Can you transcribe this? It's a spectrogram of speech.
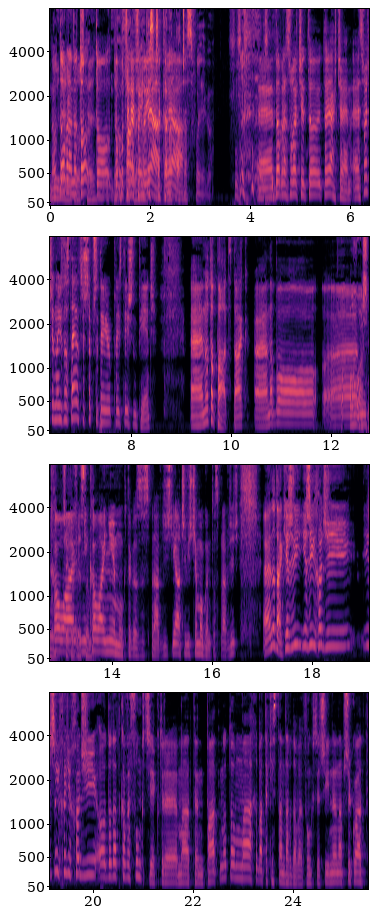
no dobra, no to, to, to, to poczekajcie, to ja, czeka to na ja. patcha swojego. E, dobra, słuchajcie, to, to ja chciałem. E, słuchajcie, no i zostając jeszcze przy tej PlayStation 5, e, no to pad, tak? E, no bo e, o, właśnie, Mikołaj, Mikołaj nie mógł tego sprawdzić. Ja oczywiście mogłem to sprawdzić. E, no tak, jeżeli, jeżeli chodzi, jeżeli chodzi, chodzi o dodatkowe funkcje, które ma ten pad, no to ma chyba takie standardowe funkcje, czyli no na przykład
